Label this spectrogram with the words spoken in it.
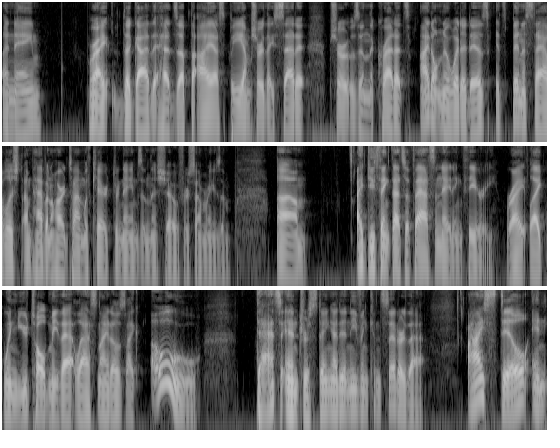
a name, right? The guy that heads up the ISB. I'm sure they said it. I'm sure it was in the credits. I don't know what it is. It's been established. I'm having a hard time with character names in this show for some reason. Um, I do think that's a fascinating theory, right? Like when you told me that last night, I was like, oh, that's interesting. I didn't even consider that. I still, and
